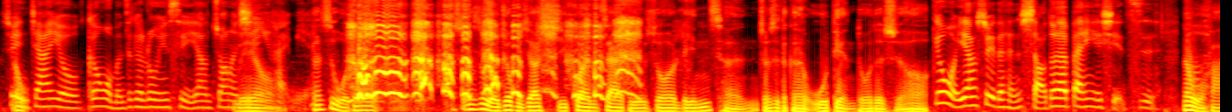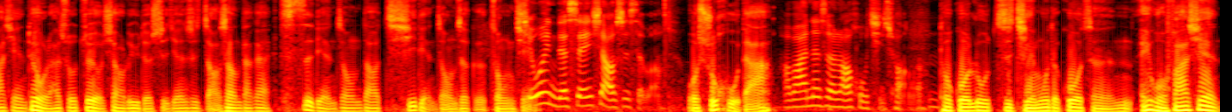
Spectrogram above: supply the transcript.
所以你家有跟我们这个录音室一样装了吸音海绵？但是我都，但是我就比较习惯在比如说凌晨，就是可能五点多的时候，跟我一样睡得很少，都在半夜写字。那我发现对我来说最有效率的时间是早上大概四点钟到七点钟这个中间请。问你的生肖是什么？我属虎的、啊，好吧，那时候老虎起床了。透过录制节目的过程，诶，我发现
